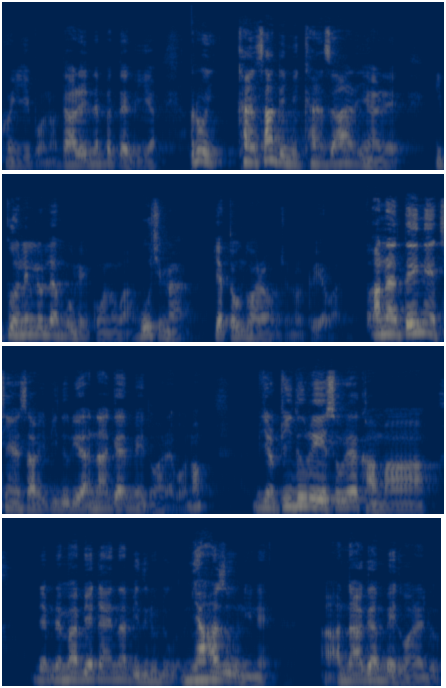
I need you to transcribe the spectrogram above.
ခွင့်ရေးပေါ့နော်ဒါတွေနဲ့ပတ်သက်ပြီးอ่ะသူတို့ခံစားတင်ပြီးခံစားနေရတဲ့ ဒီပွင့်လင်းလွတ်လပ်မှုတွေအကုန်လုံးကအခုချိန်မှာပြတ်သုံးသွားတာကိုကျွန်တော်တွေ့ရပါတယ်အာဏာသိမ်းတဲ့အချိန်အစားပြီးပြည်သူတွေကအနာဂတ်မဲ့သွားတယ်ပေါ့နော်ပြည်သူတွေဆိုတဲ့အခါမှာမြန်မာပြည်တိုင်းသားပြည်သူလူထုအများစုအနေနဲ့အနာဂတ်မဲ့သွားတယ်လို့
